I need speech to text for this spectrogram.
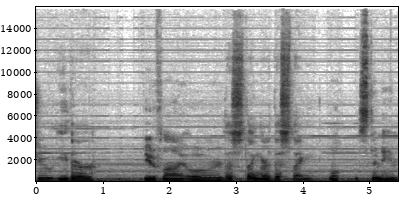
to either Beautifly or this thing or this thing. well, it's their name.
